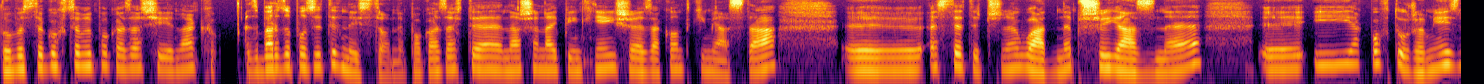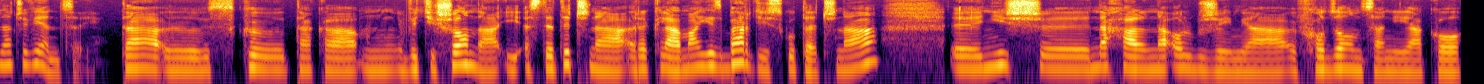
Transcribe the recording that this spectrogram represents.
Wobec tego chcemy pokazać się jednak z bardzo pozytywnej strony, pokazać te nasze najpiękniejsze zakątki miasta, y, estetyczne, ładne, przyjazne i jak powtórzę, mniej znaczy więcej ta y, taka mm, wyciszona i estetyczna reklama jest bardziej skuteczna y, niż y, nachalna, olbrzymia, wchodząca niejako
